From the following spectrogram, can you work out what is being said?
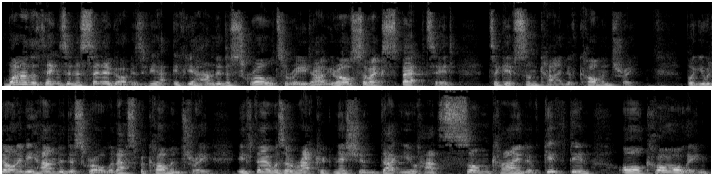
one of the things in a synagogue is if you if you're handed a scroll to read out, you're also expected to give some kind of commentary. But you would only be handed a scroll and ask for commentary if there was a recognition that you had some kind of gifting or calling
